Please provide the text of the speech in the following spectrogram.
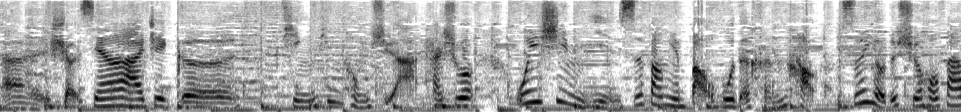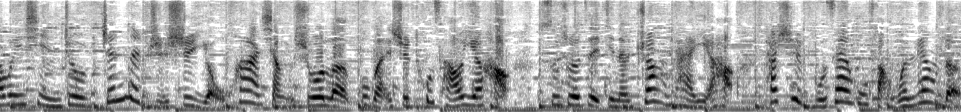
呃，首先啊，这个婷婷同学啊，她说微信隐私方面保护的很好，所以有的时候发微信就真的只是有话想说了，不管是吐槽也好，诉说最近的状态也好，她是不在乎访问量的，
